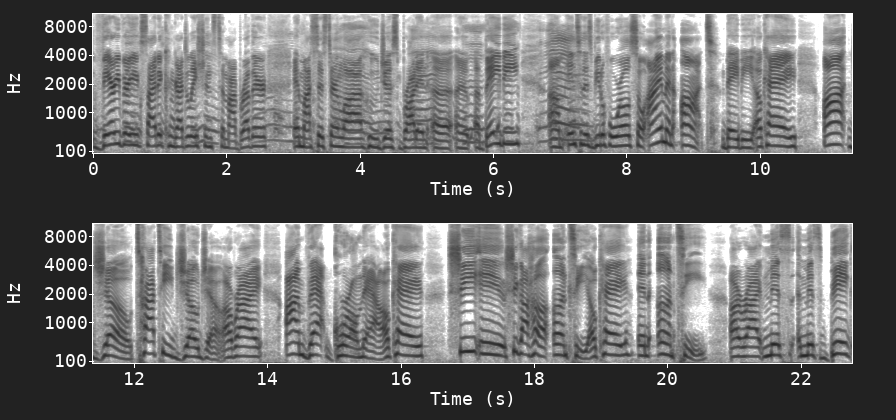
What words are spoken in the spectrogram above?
very, very excited. Congratulations to my brother and my sister in law who just brought in a, a, a baby um, into this beautiful world. So I am an aunt, baby, okay? Aunt Jo, Tati JoJo, all right? I'm that girl now, okay? She is she got her auntie, okay? An auntie. All right, Miss Miss Big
